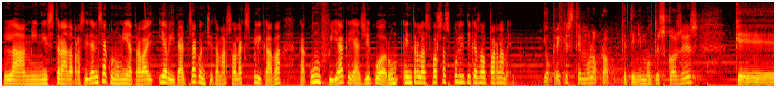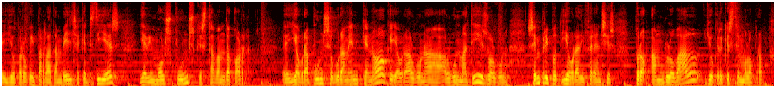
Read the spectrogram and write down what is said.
La ministra de Presidència, Economia, Treball i Habitatge, Conxita Marsol, explicava que confia caldria que hi hagi quòrum entre les forces polítiques al Parlament. Jo crec que estem molt a prop, que tenim moltes coses que jo, però que he parlat amb ells aquests dies, hi havia molts punts que estàvem d'acord. Eh, hi haurà punts segurament que no, que hi haurà alguna, algun matís o algun... Sempre hi, pot, hi haurà diferències, però en global jo crec que estem molt a prop.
